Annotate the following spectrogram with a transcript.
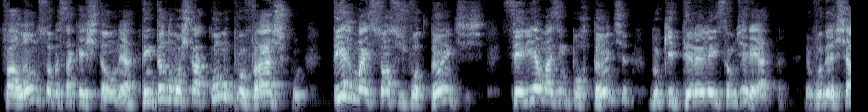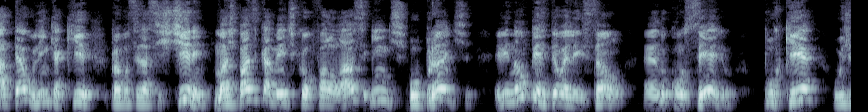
falando sobre essa questão, né? Tentando mostrar como para o Vasco ter mais sócios votantes seria mais importante do que ter a eleição direta. Eu vou deixar até o link aqui para vocês assistirem, mas basicamente o que eu falo lá é o seguinte: o Brant ele não perdeu a eleição é, no conselho porque os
